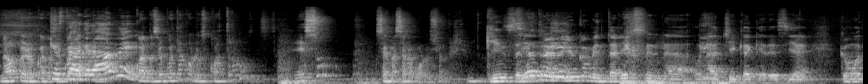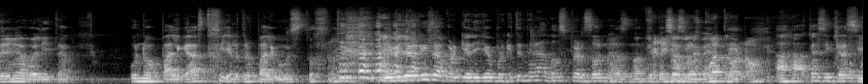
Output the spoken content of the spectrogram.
No, pero cuando Que se está cuenta, grave. Cuando se cuenta con los cuatro, eso se me hace revolucionario. 15. Ya Sí. otra vez vi un comentario de una, una chica que decía, como diría mi abuelita, uno para el gasto y el otro para el gusto. y me dio risa porque dije, ¿por qué tener a dos personas, no? Que te Felices los cuatro, ¿no? Ajá, casi, casi.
